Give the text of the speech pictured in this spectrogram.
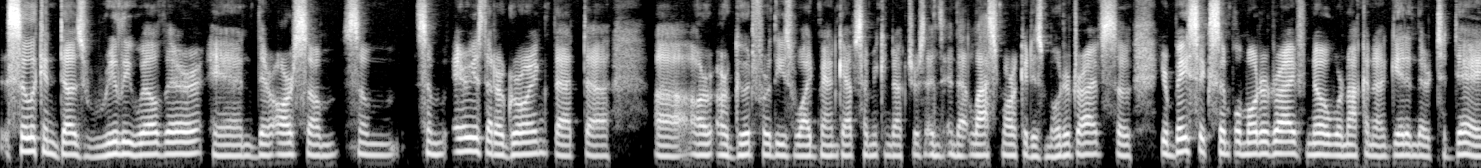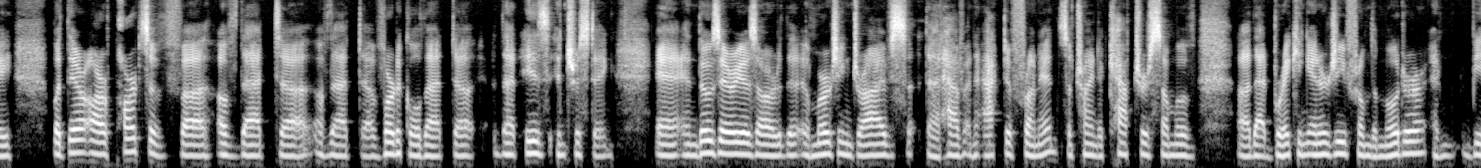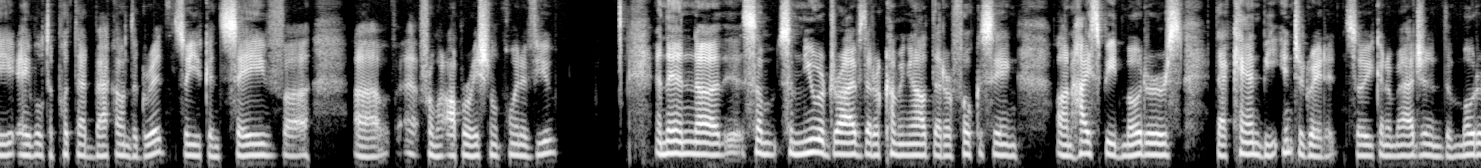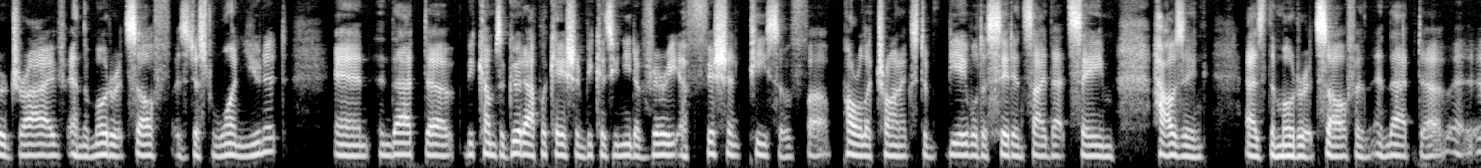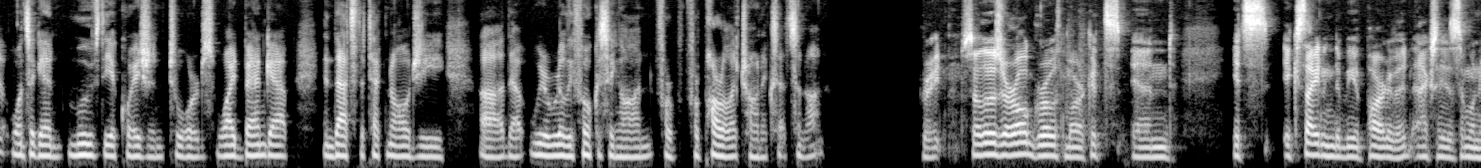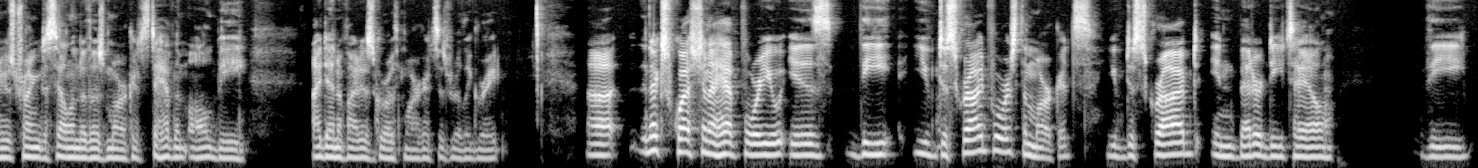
silicon does really well there. And there are some, some, some areas that are growing that uh, are, are good for these wide bandgap semiconductors. And, and that last market is motor drives. So your basic simple motor drive, no, we're not going to get in there today. But there are parts of uh, of that uh, of that uh, vertical that uh, that is interesting, and, and, those areas are the emerging drives that have an active front end. So trying to capture some of uh, that braking energy from the motor and be able to put that back on the grid, so you can save. from an operational point of view and then uh, some some newer drives that are coming out that are focusing on high speed motors that can be integrated. So you can imagine the motor drive and the motor itself is just one unit, and and that uh, becomes a good application because you need a very efficient piece of uh, power electronics to be able to sit inside that same housing as the motor itself. And, and that, uh, uh, once again, moves the equation towards wide bandgap. And that's the technology uh, that we're really focusing on for, for power electronics at Sanan. Great. So those are all growth markets. And it's exciting to be a part of it. Actually, as someone who's trying to sell into those markets, to have them all be identified as growth markets is really great. Uh, the next question I have for you is the you've described for us the markets. You've described in better detail the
